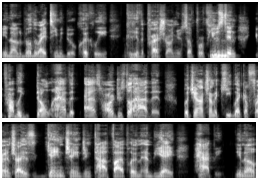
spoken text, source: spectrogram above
you know, to build the right team and do it quickly because you have the pressure on yourself. For mm-hmm. Houston, mm-hmm. you probably don't have it as hard. You still have it, but you're not trying to keep like a franchise game changing top five player in the NBA happy. You know,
